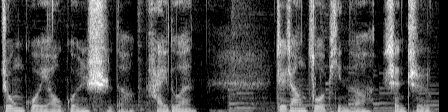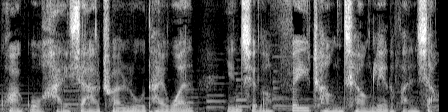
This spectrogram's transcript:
中国摇滚史的开端。这张作品呢，甚至跨过海峡传入台湾，引起了非常强烈的反响。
